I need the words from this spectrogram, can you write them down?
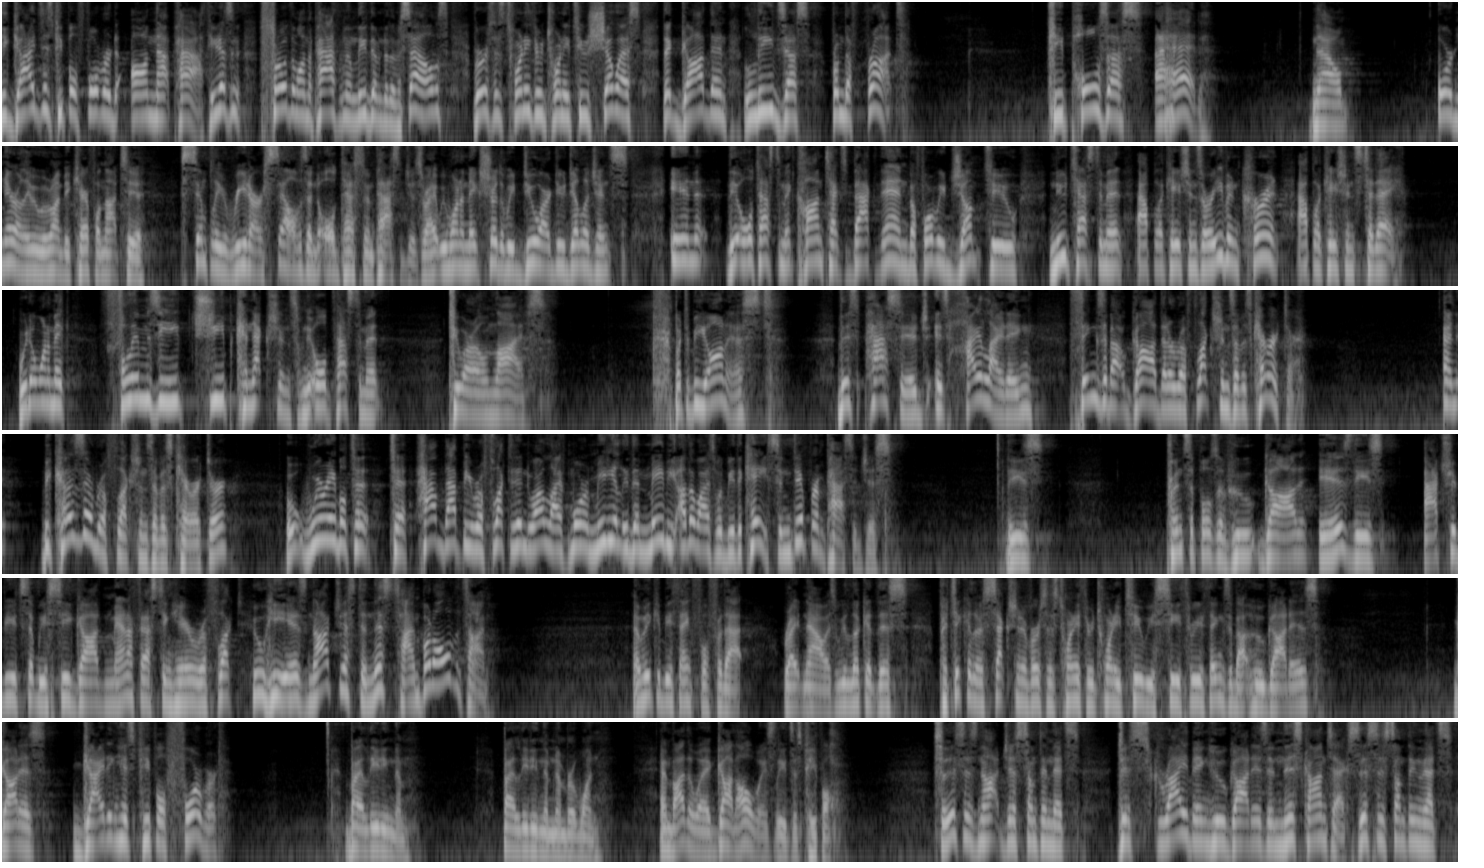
He guides his people forward on that path. He doesn't throw them on the path and then leave them to themselves. Verses 20 through 22 show us that God then leads us from the front. He pulls us ahead. Now, ordinarily, we want to be careful not to simply read ourselves into Old Testament passages, right? We want to make sure that we do our due diligence in the Old Testament context back then before we jump to New Testament applications or even current applications today. We don't want to make flimsy, cheap connections from the Old Testament to our own lives. But to be honest, this passage is highlighting things about God that are reflections of his character. And because they're reflections of his character, we're able to, to have that be reflected into our life more immediately than maybe otherwise would be the case in different passages. These principles of who God is, these attributes that we see God manifesting here, reflect who He is, not just in this time, but all the time. And we can be thankful for that right now. As we look at this particular section of verses 20 through 22, we see three things about who God is God is guiding His people forward by leading them. By leading them, number one. And by the way, God always leads his people. So this is not just something that's describing who God is in this context. This is something that's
